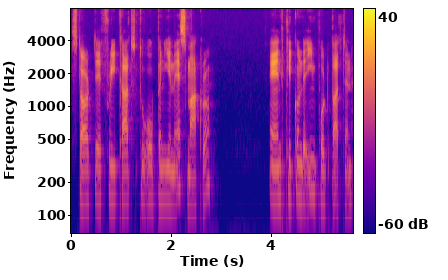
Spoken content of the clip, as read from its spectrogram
Start the FreeCAD to open EMS macro and click on the import button.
